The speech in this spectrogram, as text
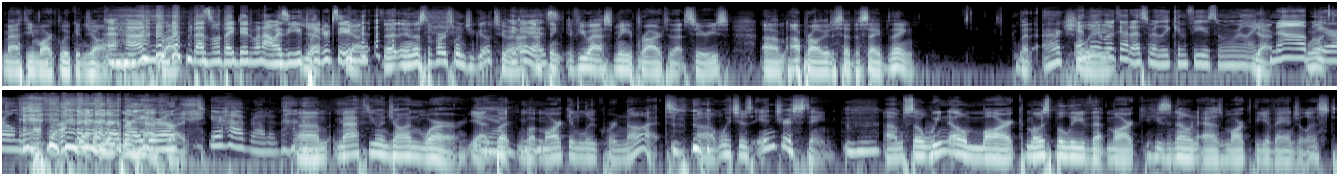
Matthew, Mark, Luke, and John. Right. That's what they did when I was a youth Yeah, leader too. yeah. That- and that's the first ones you go to. And I, I think if you asked me prior to that series, um, I probably would have said the same thing. But actually, And they look at us really confused when we're like, Yeah. nope, We're you're only half right. you're like, half you're, right. you're half right of that. um, Matthew and John were, yeah, Yeah. but but Mark and Luke were not, um, which is interesting. Um, so we know Mark. Most believe that Mark, he's known as Mark the Evangelist,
